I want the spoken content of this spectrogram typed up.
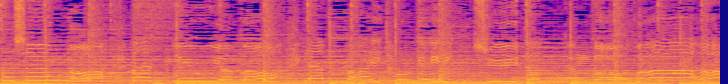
碰伤我？不要让我一败涂地，输得更多。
